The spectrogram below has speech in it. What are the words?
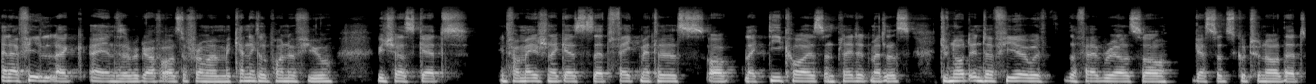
and I feel like in the epigraph also from a mechanical point of view, we just get information, I guess, that fake metals or like decoys and plated metals do not interfere with the fabrial. So I guess it's good to know that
